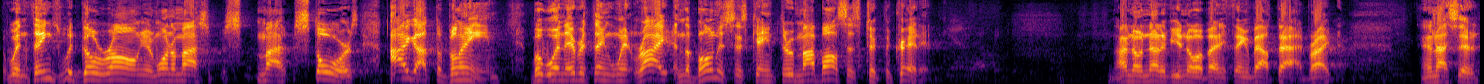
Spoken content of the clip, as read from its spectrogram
when things would go wrong in one of my, my stores, I got the blame. But when everything went right and the bonuses came through, my bosses took the credit. I know none of you know anything about that, right? And I said,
